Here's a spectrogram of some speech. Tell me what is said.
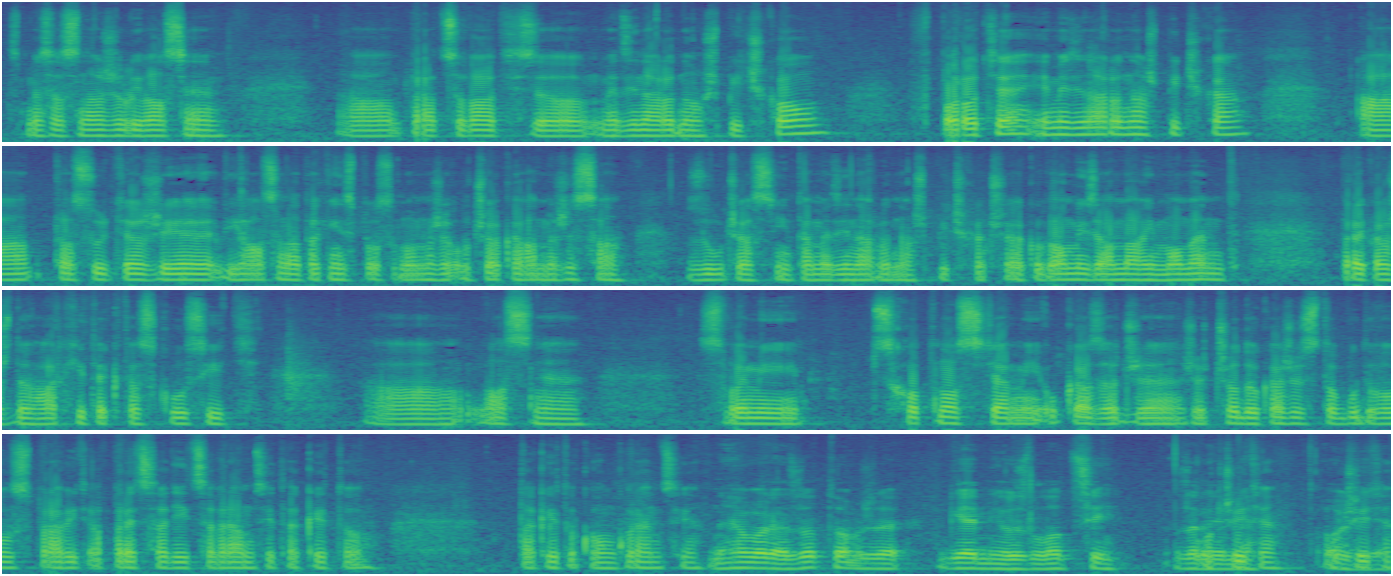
sme sa snažili vlastne pracovať s medzinárodnou špičkou. V porote je medzinárodná špička a tá súťaž je vyhlásená takým spôsobom, že očakávame, že sa zúčastní tá medzinárodná špička, čo je ako veľmi zaujímavý moment pre každého architekta skúsiť vlastne svojimi schopnosťami ukázať, že, že čo dokáže s tou budovou spraviť a predsadiť sa v rámci takejto takéto konkurencie. Nehovoriac o tom, že genius loci zrejme Určite, určite.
